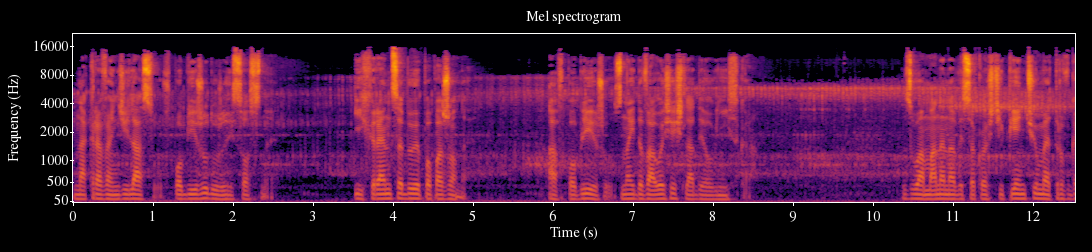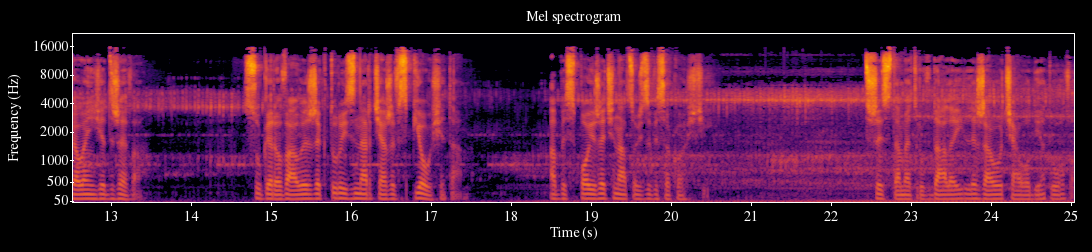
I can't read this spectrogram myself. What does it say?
na krawędzi lasu w pobliżu dużej sosny. Ich ręce były poparzone, a w pobliżu znajdowały się ślady ogniska. Złamane na wysokości pięciu metrów gałęzie drzewa sugerowały, że któryś z narciarzy wspiął się tam, aby spojrzeć na coś z wysokości. 300 metrów dalej leżało ciało Diatłowa.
